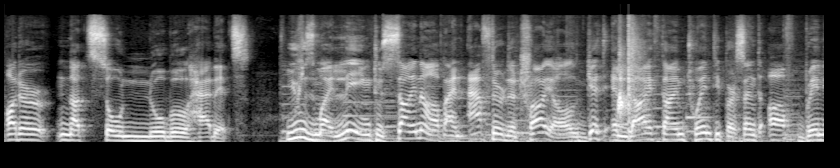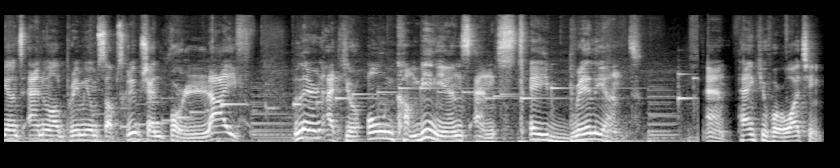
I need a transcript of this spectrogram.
other not so noble habits. Use my link to sign up and after the trial, get a lifetime 20% off Brilliant's annual premium subscription for life. Learn at your own convenience and stay brilliant. And thank you for watching.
